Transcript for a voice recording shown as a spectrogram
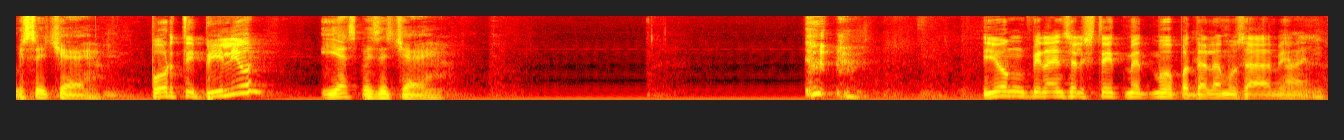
Mr. Chair. 40 billion? Yes, Mr. Chair. Yung financial statement mo, padala mo sa amin.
